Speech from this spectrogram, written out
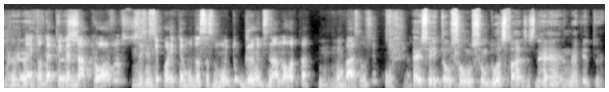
É, né? Então, acontece. dependendo da prova, uhum. você pode ter mudanças muito grandes na nota uhum. com base nos recursos. Né? É isso aí. Então, são, são duas fases, né, né Vitor?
